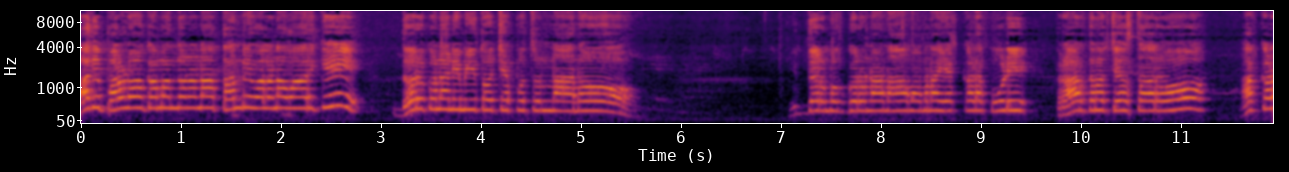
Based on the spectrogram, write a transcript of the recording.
అది పరలోకమందున నా తండ్రి వలన వారికి దొరుకునని మీతో చెప్పుతున్నాను ఇద్దరు ముగ్గురు నా నామమున ఎక్కడ కూడి ప్రార్థన చేస్తారో అక్కడ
